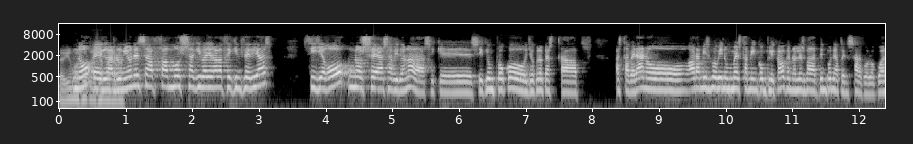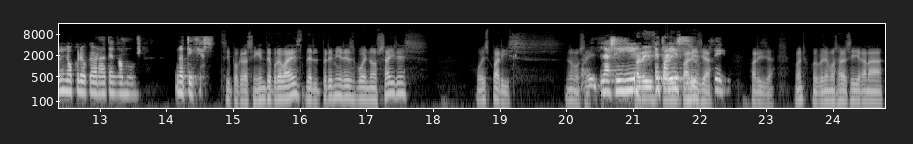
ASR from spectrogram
no, en la reunión esa famosa que iba a llegar hace 15 días, si llegó, no se ha sabido nada, así que sí que un poco, yo creo que hasta, hasta verano, ahora mismo viene un mes también complicado que no les va a dar tiempo ni a pensar, con lo cual no creo que ahora tengamos noticias. Sí, porque la siguiente prueba es del Premier es Buenos Aires o es París. No lo sé. La siguiente es París. París, ya. París ya. Bueno, pues veremos a ver si llegan a,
